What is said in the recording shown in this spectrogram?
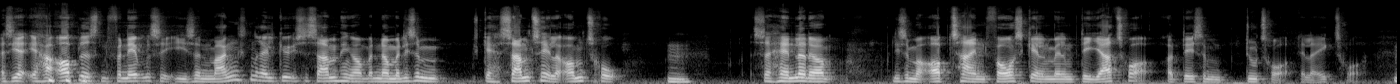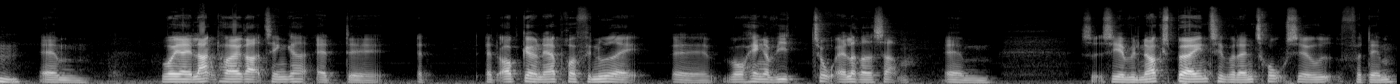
altså jeg, jeg har oplevet sådan en fornemmelse i sådan mange sådan religiøse sammenhæng om, at når man ligesom skal have samtaler om tro, Mm. så handler det om ligesom at optegne forskellen mellem det, jeg tror, og det, som du tror eller ikke tror. Mm. Øhm, hvor jeg i langt højere grad tænker, at, øh, at, at opgaven er at prøve at finde ud af, øh, hvor hænger vi to allerede sammen. Øhm, så, så jeg vil nok spørge ind til, hvordan tro ser ud for dem.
